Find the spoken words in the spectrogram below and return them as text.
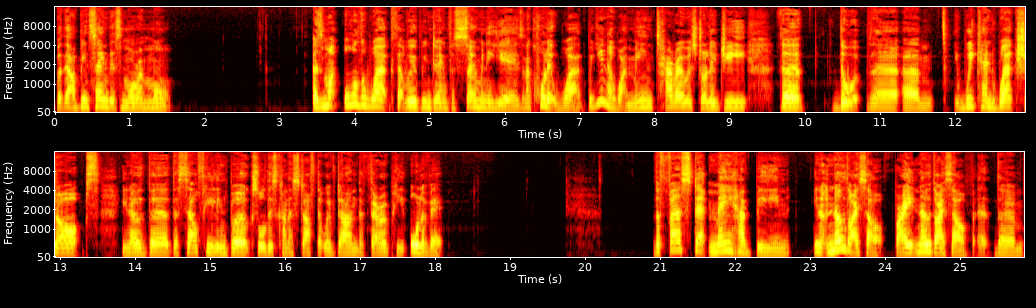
But I've been saying this more and more. As my all the work that we've been doing for so many years, and I call it work, but you know what I mean, tarot astrology, the the the um weekend workshops you know the the self-healing books all this kind of stuff that we've done the therapy all of it the first step may have been you know know thyself right know thyself uh, the um,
